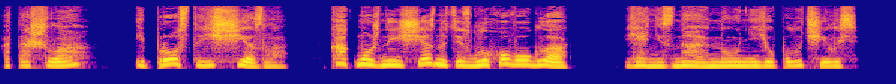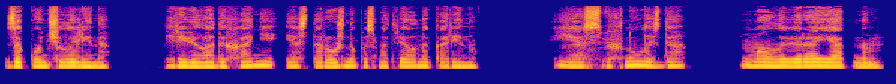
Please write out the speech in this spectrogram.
отошла и просто исчезла. Как можно исчезнуть из глухого угла? Я не знаю, но у нее получилось, закончила Лина. Перевела дыхание и осторожно посмотрела на Карину. Я свихнулась, да? Маловероятно,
